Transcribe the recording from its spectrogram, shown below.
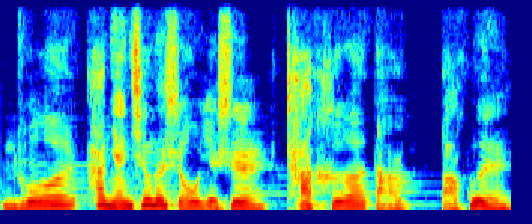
你说他年轻的时候也是插科打打诨，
